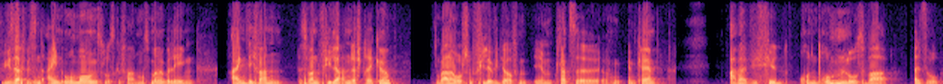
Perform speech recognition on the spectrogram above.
Wie gesagt, wir sind 1 Uhr morgens losgefahren, muss man überlegen. Eigentlich waren, es waren viele an der Strecke, waren aber auch schon viele wieder auf dem, ihrem Platz, äh, im Camp. Aber wie viel rundrum los war, also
